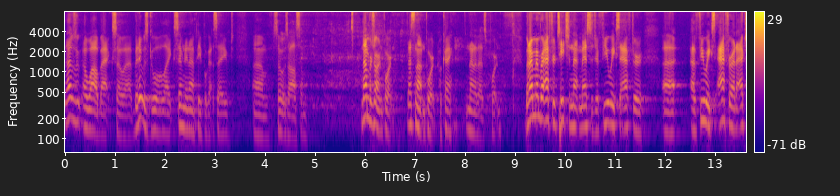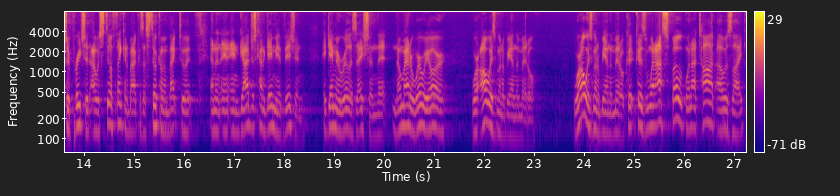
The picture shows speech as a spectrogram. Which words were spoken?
that was a while back. So, uh, but it was cool. Like 79 people got saved, um, so it was awesome. Numbers aren't important. That's not important. Okay, none of that's important. But I remember after teaching that message, a few weeks after, uh, a few weeks after I'd actually preached it, I was still thinking about because I was still coming back to it, and, and, and God just kind of gave me a vision. He gave me a realization that no matter where we are, we're always going to be in the middle we're always going to be in the middle. Because when I spoke, when I taught, I was like,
